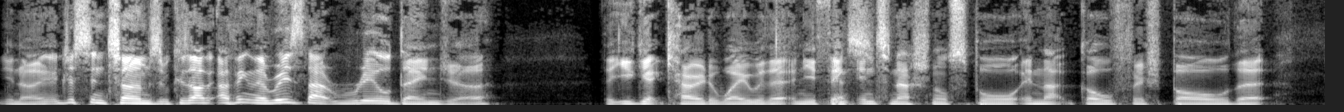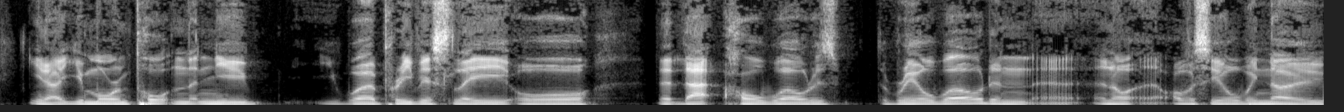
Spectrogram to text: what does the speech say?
you know, and just in terms of because I, I think there is that real danger that you get carried away with it and you think Yes. international sport in that goldfish bowl that you know you're more important than you you were previously or that that whole world is the real world and uh, and obviously all we know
